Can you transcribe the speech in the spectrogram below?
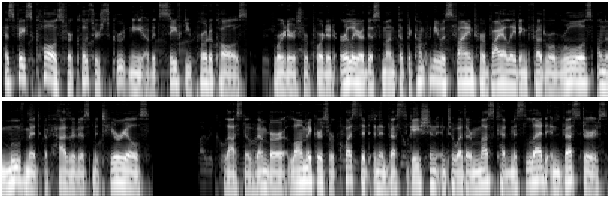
has faced calls for closer scrutiny of its safety protocols. Reuters reported earlier this month that the company was fined for violating federal rules on the movement of hazardous materials. Last November, lawmakers requested an investigation into whether Musk had misled investors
